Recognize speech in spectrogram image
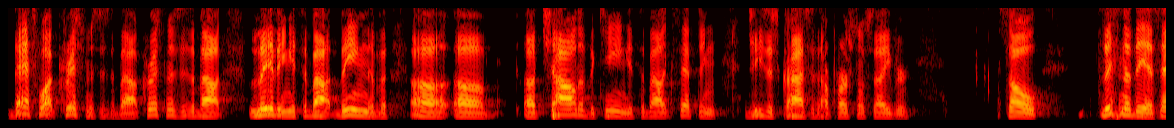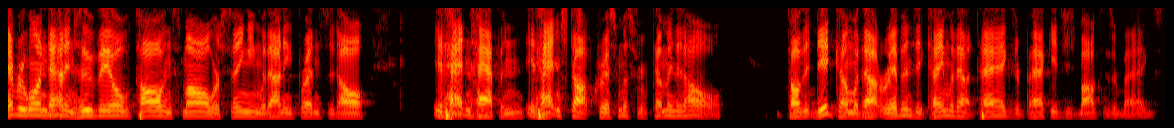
That's what Christmas is about. Christmas is about living. It's about being the, uh, uh, a child of the King. It's about accepting Jesus Christ as our personal Savior. So, Listen to this. Everyone down in Whoville, tall and small, were singing without any presents at all. It hadn't happened. It hadn't stopped Christmas from coming at all. Because it did come without ribbons. It came without tags or packages, boxes or bags.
